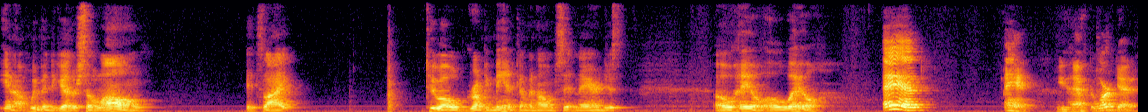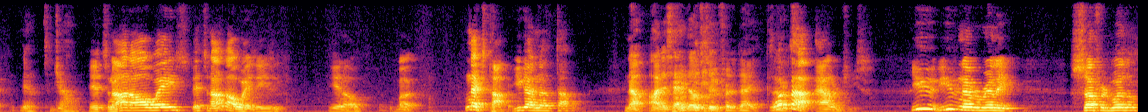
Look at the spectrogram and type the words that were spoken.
you know, we've been together so long. It's like two old grumpy men coming home, sitting there and just, oh hell, oh well. And, man, you have to work at it. Yeah, it's a job. It's not always it's not always easy, you know. But next topic. You got another topic? No, I just had those two for the day. 'cause I What about allergies? You you've never really suffered with them.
